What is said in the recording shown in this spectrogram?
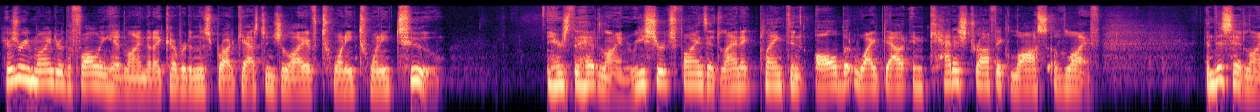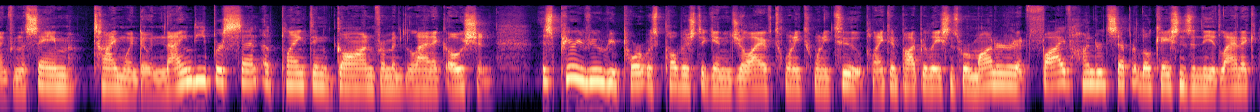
Here's a reminder of the following headline that I covered in this broadcast in July of 2022. Here's the headline Research finds Atlantic plankton all but wiped out in catastrophic loss of life. And this headline from the same time window 90% of plankton gone from Atlantic Ocean. This peer reviewed report was published again in July of 2022. Plankton populations were monitored at 500 separate locations in the Atlantic.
